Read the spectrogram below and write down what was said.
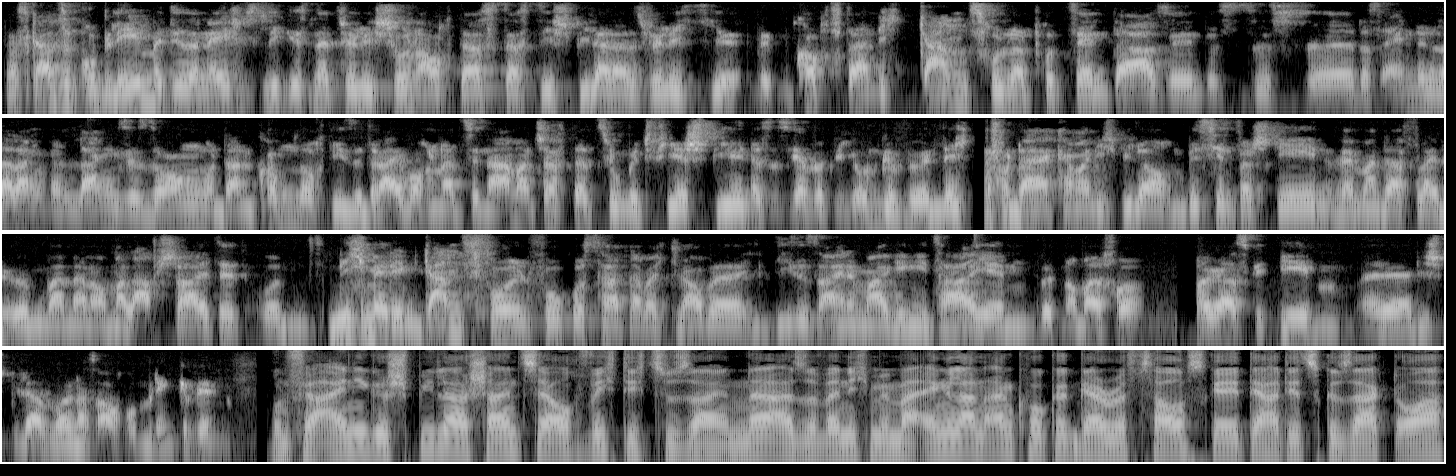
Das ganze Problem mit dieser Nations League ist natürlich schon auch das, dass die Spieler natürlich mit dem Kopf da nicht ganz 100 Prozent da sind. Das ist äh, das Ende einer langen, langen Saison und dann kommen noch diese drei Wochen Nationalmannschaft dazu mit vier Spielen. Das ist ja wirklich ungewöhnlich. Von daher kann man die Spieler auch ein bisschen verstehen, wenn man da vielleicht irgendwann dann auch mal abschaltet und nicht mehr den ganz vollen Fokus hat. Aber ich glaube, dieses eine Mal gegen Italien wird nochmal Vollgas gegeben. Äh, die Spieler wollen das auch unbedingt gewinnen. Und für einige Spieler scheint es ja auch wichtig zu sein. Ne? Also wenn ich mir mal England angucke, Gareth Southgate, der hat jetzt gesagt, oh,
